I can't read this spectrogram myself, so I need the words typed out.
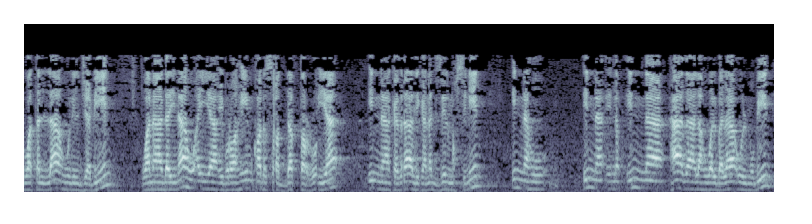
وتلاه للجبين وناديناه أن يا إبراهيم قد صدقت الرؤيا إنا كذلك نجزي المحسنين. إنه إن, إن, إن هذا لهو البلاء المبين.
